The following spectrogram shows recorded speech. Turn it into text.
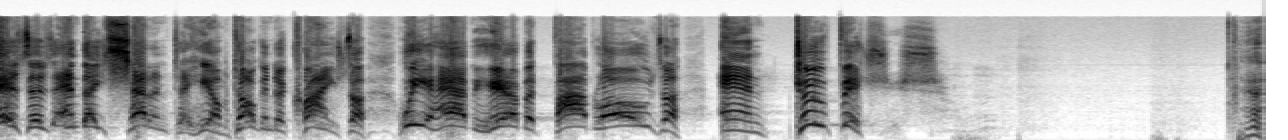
It says, and they said unto him, talking to Christ, uh, we have here but five loaves uh, and two fishes.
